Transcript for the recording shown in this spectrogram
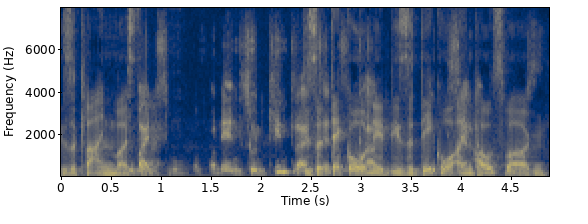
Diese kleinen, weißt du? Meinst, wovon er in so ein Kind Diese Deko, kann. nee, diese Deko-Einkaufswagen.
